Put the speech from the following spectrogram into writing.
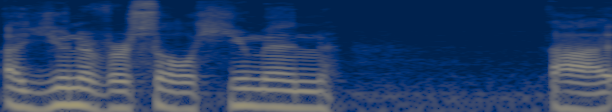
a universal human uh,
